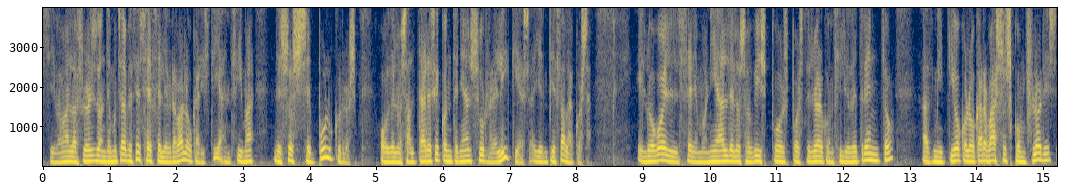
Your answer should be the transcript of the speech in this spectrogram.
se llevaban las flores donde muchas veces se celebraba la Eucaristía, encima de esos sepulcros o de los altares que contenían sus reliquias. Ahí empieza la cosa. Y luego el ceremonial de los obispos posterior al concilio de Trento admitió colocar vasos con flores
